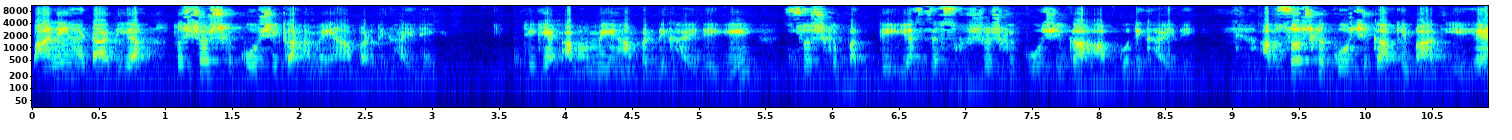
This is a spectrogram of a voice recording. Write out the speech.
पानी हटा दिया तो शुष्क कोशिका हमें यहाँ पर दिखाई देगी। ठीक है? अब हमें यहाँ पर दिखाई देगी शुष्क पत्ती या शुष्क कोशिका आपको दिखाई देगी। अब शुष्क कोशिका की बात यह है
